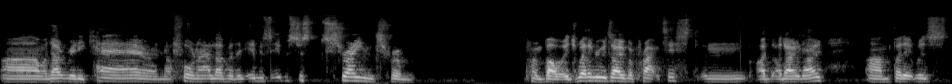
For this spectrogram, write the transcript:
Um, I don't really care, and I've fallen out of love with it. It was it was just strange from from Voltage. Whether he was over practiced, and I, I, don't know, um, but it was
